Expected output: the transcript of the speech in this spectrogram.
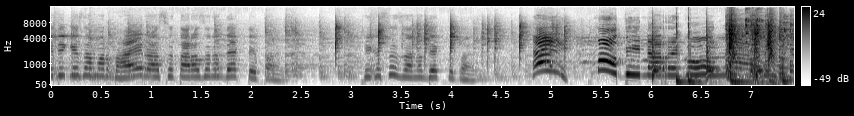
এদিকে যে আমার ভাইয়েরা আছে, তারা যেন দেখতে পায়। ঠিক আছে? যেন দেখতে পায়। এই, মদিনার গোলামি।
